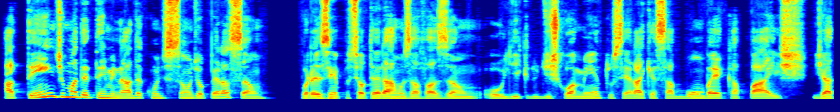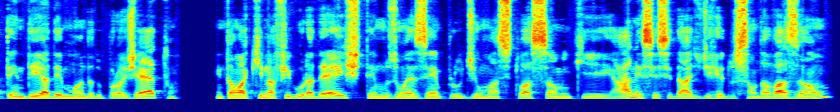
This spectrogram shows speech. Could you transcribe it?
atende uma determinada condição de operação. Por exemplo, se alterarmos a vazão ou líquido de escoamento, será que essa bomba é capaz de atender à demanda do projeto? Então, aqui na figura 10, temos um exemplo de uma situação em que há necessidade de redução da vazão,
